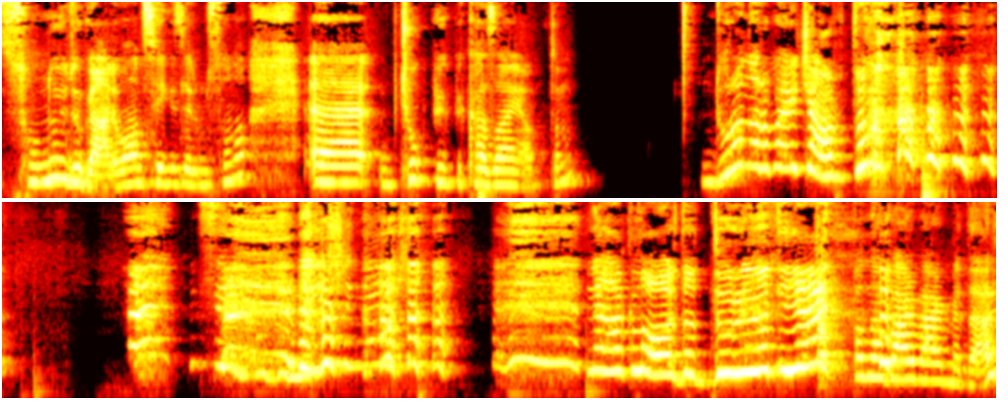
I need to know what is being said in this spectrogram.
sonuydu galiba 18'lerim sonu Ee, çok büyük bir kaza yaptım. Duran arabaya çarptım. Senin ne işin var? ne haklı orada duruyor diye. Bana haber vermeden.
